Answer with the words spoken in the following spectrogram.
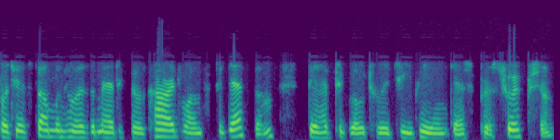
But if someone who has a medical card wants to get them, they have to go to a GP and get a prescription.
